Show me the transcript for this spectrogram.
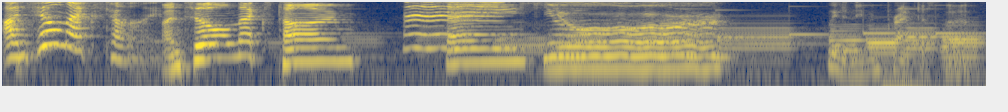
Until next time. Until next time, thank you. We didn't even practice that.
